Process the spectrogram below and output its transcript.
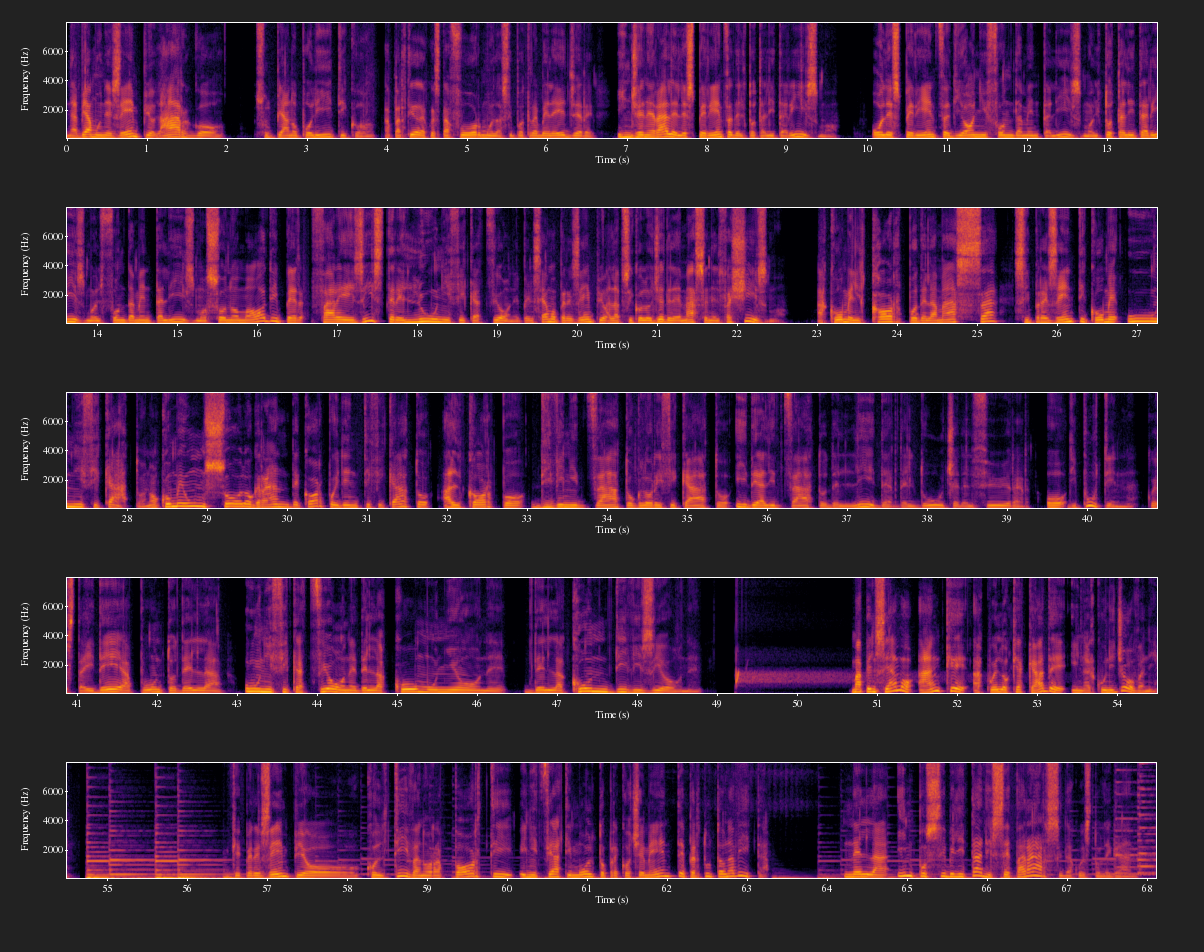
Ne abbiamo un esempio largo sul piano politico. A partire da questa formula si potrebbe leggere in generale l'esperienza del totalitarismo o l'esperienza di ogni fondamentalismo. Il totalitarismo, il fondamentalismo sono modi per fare esistere l'unificazione. Pensiamo per esempio alla psicologia delle masse nel fascismo a come il corpo della massa si presenti come unificato, no? come un solo grande corpo identificato al corpo divinizzato, glorificato, idealizzato del leader, del duce, del Führer o di Putin. Questa idea appunto della unificazione, della comunione, della condivisione ma pensiamo anche a quello che accade in alcuni giovani, che per esempio coltivano rapporti iniziati molto precocemente per tutta una vita, nella impossibilità di separarsi da questo legame.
